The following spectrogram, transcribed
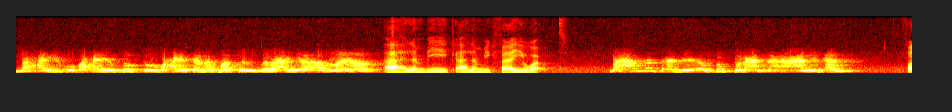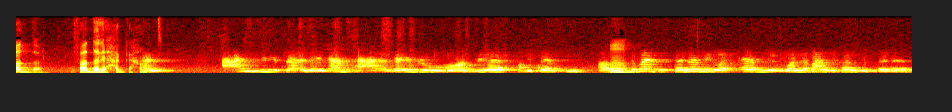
بحييك وبحيي الدكتور وبحيي قناة مصر الزراعية قبل عيار أهلا بيك أهلا بيك في أي وقت. عاوز أسأل الدكتور عن عن القمح اتفضل. اتفضل يا حاج حمدي. عندي القمح جايب له مغذيات بوتاسيوم ارد بعد السنابل ولا- ولا بعد طرد السنابل؟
